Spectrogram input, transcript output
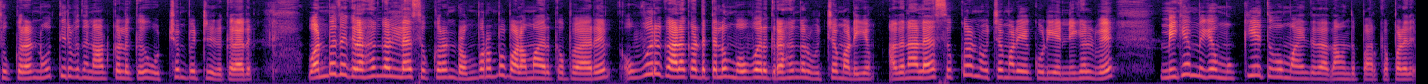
சுக்கரன் நூற்றி இருபது நாட்களுக்கு உச்சம் பெற்று இருக்கிறாரு ஒன்பது கிரகங்களில் சுக்கரன் ரொம்ப ரொம்ப பலமாக இருக்கப்பாரு ஒவ்வொரு காலகட்டத்திலும் ஒவ்வொரு கிரகங்கள் உச்சமடையும். அதனால் சுக்கரன் உச்சமடையக்கூடிய நிகழ்வு மிக மிக முக்கியத்துவம் வாய்ந்ததாக தான் வந்து பார்க்கப்படுது.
